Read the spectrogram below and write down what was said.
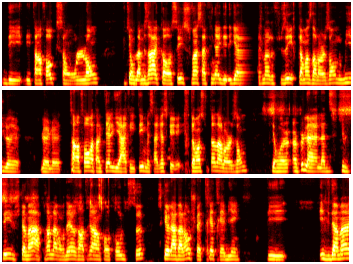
des, temps forts qui sont longs et qui ont de la misère à casser. Souvent, ça finit avec des dégagements refusés. Ils recommencent dans leur zone. Oui, le, le, temps fort en tant que tel, il est arrêté, mais ça reste qu'ils recommencent tout le temps dans leur zone. Ils ont un, peu de la, la, difficulté justement à prendre la rondelle, rentrer en contrôle, tout ça. Ce que l'avalanche fait très, très bien. Puis évidemment,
